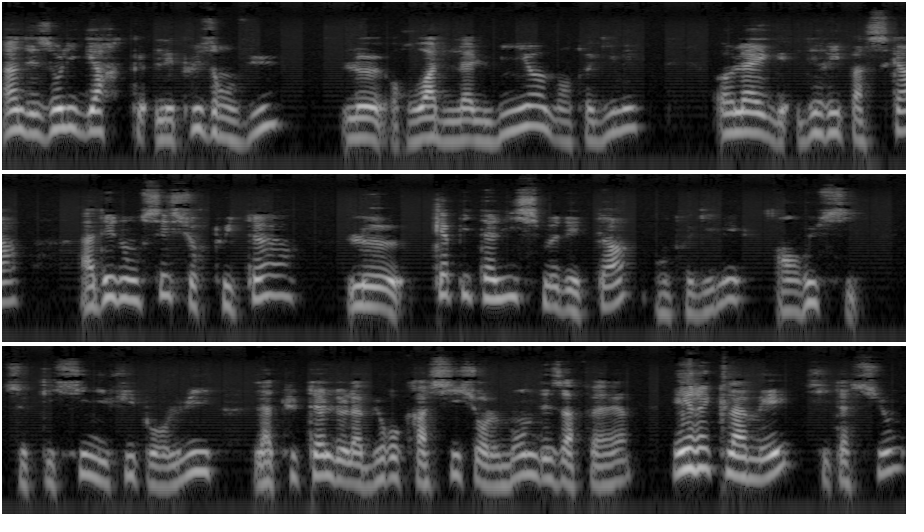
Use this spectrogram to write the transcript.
un des oligarques les plus en vue, le roi de l'aluminium, entre guillemets, Oleg Deripaska, a dénoncé sur Twitter le capitalisme d'État, entre guillemets, en Russie, ce qui signifie pour lui la tutelle de la bureaucratie sur le monde des affaires, et réclamé, citation,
